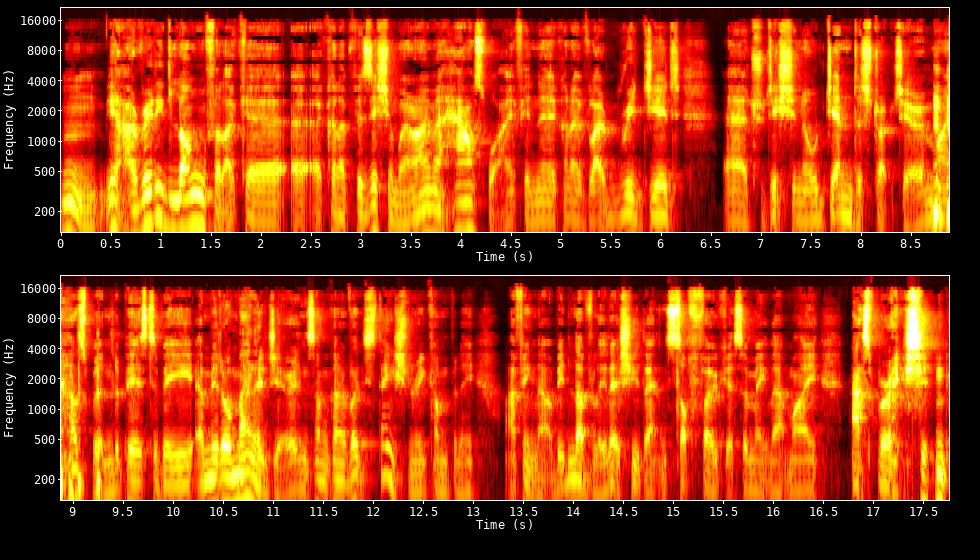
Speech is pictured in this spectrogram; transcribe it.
Hmm. yeah, I really long for like a, a, a kind of position where I'm a housewife in a kind of like rigid, uh, traditional gender structure, and my husband appears to be a middle manager in some kind of like stationary company. I think that would be lovely. Let's shoot that in soft focus and make that my aspiration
